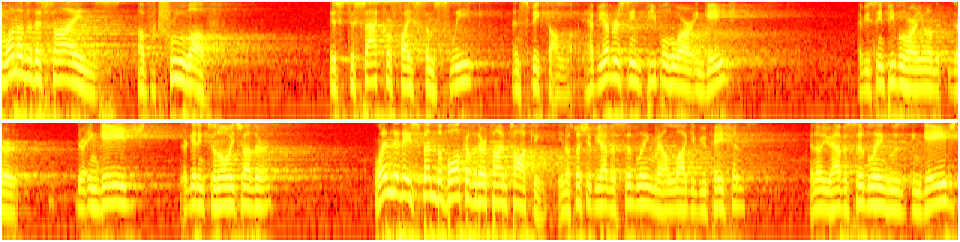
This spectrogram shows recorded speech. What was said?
One of the signs of true love is to sacrifice some sleep and speak to Allah. Have you ever seen people who are engaged? Have you seen people who are, you know, they're, they're engaged, they're getting to know each other? When do they spend the bulk of their time talking? You know, especially if you have a sibling, may Allah give you patience. You know, you have a sibling who's engaged,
